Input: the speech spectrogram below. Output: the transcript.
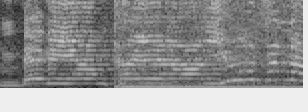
Baby, I'm playing on you tonight.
